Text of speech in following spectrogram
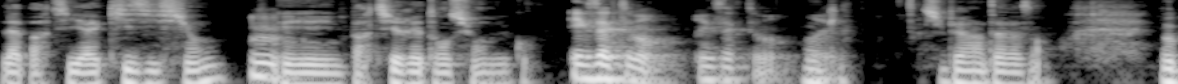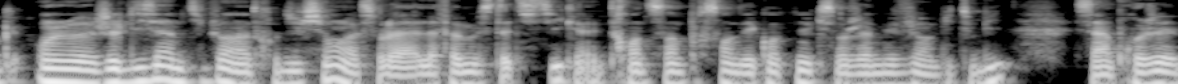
la partie acquisition mm. et une partie rétention du coup. Exactement, exactement. Super intéressant. Donc on je le disais un petit peu en introduction sur la, fameuse statistique, 35% hein, des contenus qui sont jamais vus en B2B, c'est un projet,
